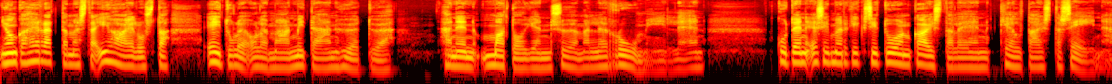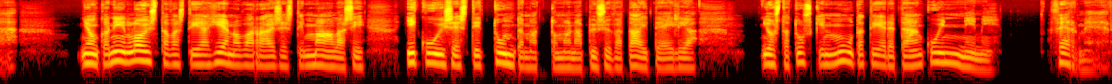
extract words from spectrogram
jonka herättämästä ihailusta ei tule olemaan mitään hyötyä hänen matojen syömälle ruumiilleen, kuten esimerkiksi tuon kaistaleen keltaista seinää, jonka niin loistavasti ja hienovaraisesti maalasi ikuisesti tuntemattomana pysyvä taiteilija, josta tuskin muuta tiedetään kuin nimi, Vermeer.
